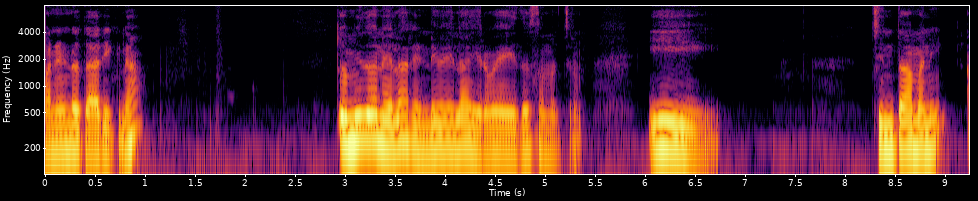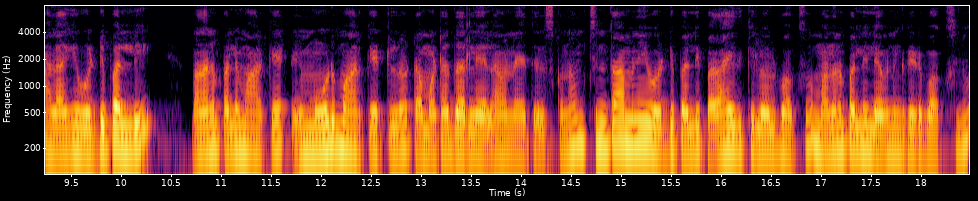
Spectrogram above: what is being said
పన్నెండో తారీఖున తొమ్మిదో నెల రెండు వేల ఇరవై ఐదో సంవత్సరం. ఈ చింతామణి అలాగే ఒడ్డిపల్లి మదనపల్లి మార్కెట్ ఈ మూడు మార్కెట్లో టమాటా ధరలు ఎలా ఉన్నాయో తెలుసుకున్నాం చింతామణి వడ్డిపల్లి పదహైదు కిలోల బాక్సు మదనపల్లి లెవెన్ గ్రేడ్ బాక్సులు.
